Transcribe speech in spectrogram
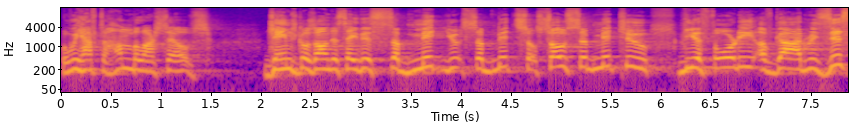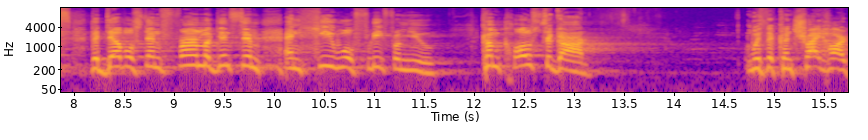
But we have to humble ourselves. James goes on to say this submit you submit so so submit to the authority of God resist the devil stand firm against him and he will flee from you come close to God with a contrite heart,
